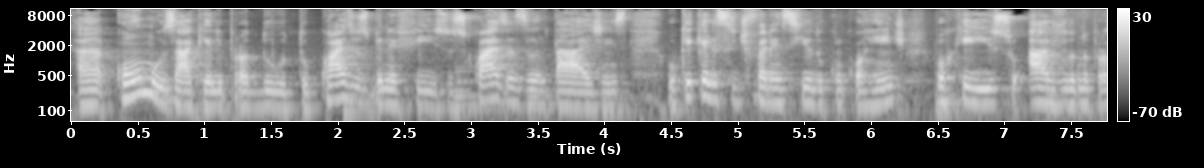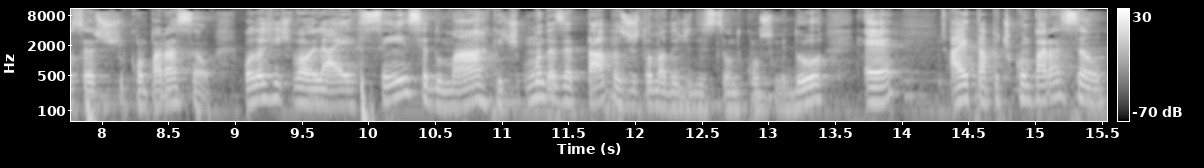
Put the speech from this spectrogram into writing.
uh, como usar aquele produto, quais os benefícios, quais as vantagens, o que, que ele se diferencia do concorrente, porque isso ajuda no processo de comparação. Quando a gente vai olhar a essência do marketing, uma das etapas de tomada de decisão do consumidor é a etapa de comparação.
